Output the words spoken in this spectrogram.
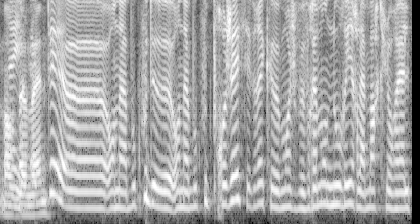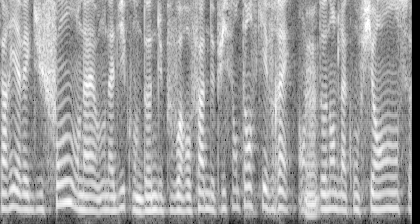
Dans le domaine Écoutez, euh, on, a beaucoup de, on a beaucoup de projets. C'est vrai que moi, je veux vraiment nourrir la marque L'Oréal Paris avec du fond. On a, on a dit qu'on donne du pouvoir aux femmes depuis 100 ans, ce qui est vrai, en leur mmh. donnant de la confiance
